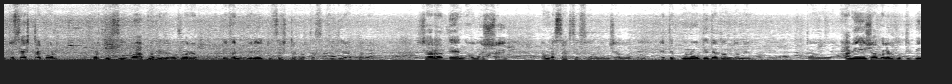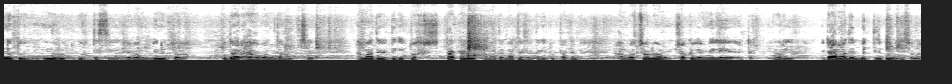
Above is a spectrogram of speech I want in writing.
একটু চেষ্টা কর, করতেছি বা আপনাদের উপরে ডিপেন্ড করে একটু চেষ্টা করতেছি, যদি আপনারা সারা দেন, অবশ্যই আমরা সাকসেস হব ইনশাল্লাহ। এতে কোনো দ্বিধাদ্বন্দ্ব নেই। তো আমি সকলের প্রতি বিনীত অনুরোধ করতেছি এবং বিনীত উদার আহ্বান জানাচ্ছি। আমাদের দিকে একটু তাকান, আমাদের মাদ্রাসার দিকে একটু তাকান। আমরা চলন সকলে মিলে একটা গড়ি। এটা আমাদের ব্যক্তির কোনো কিছু না।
